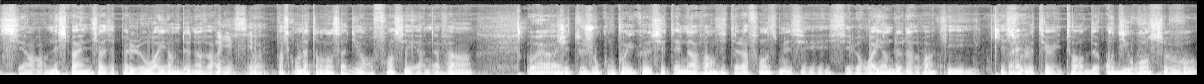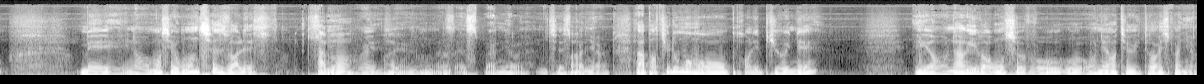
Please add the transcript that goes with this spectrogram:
c'est en Espagne, ça s'appelle le royaume de Navarre. Oui. Parce qu'on a tendance à dire en France et en Navarre. Ouais, Moi, ouais. J'ai toujours compris que c'était Navarre, c'était la France, mais c'est c'est le royaume de Navarre qui, qui est sur le territoire de. On dit Roncevaux, mais normalement c'est Roncesvalles. Ah bon Oui, c'est- c'est espagnol. C'est espagnol. À partir du moment où on prend les Pyrénées et on arrive à Roncevaux, on est en territoire espagnol.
